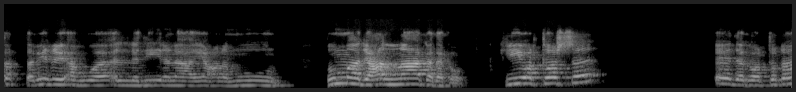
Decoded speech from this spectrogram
তাত্তাবি'ি আহওয়া আল্লাযীনা লা ইয়ালামুন। তুম্মা জাআলনাকা, দেখো, কি অর্থ হচ্ছে এই দেখো, অর্থটা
